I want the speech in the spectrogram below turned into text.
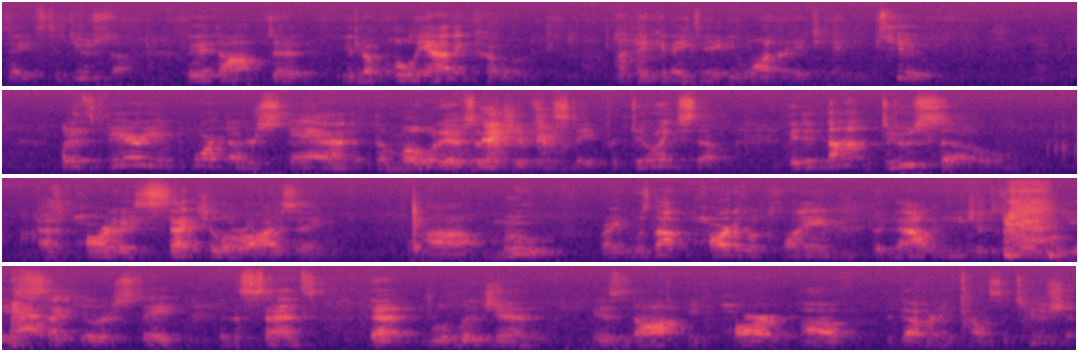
states to do so. They adopted the Napoleonic Code, I think in 1881 or 1882. But it's very important to understand the motives of the Egyptian state for doing so. They did not do so as part of a secularizing uh, move, right? It was not part of a claim that now Egypt is going to be a secular state in the sense that religion is not a part of the governing constitution.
